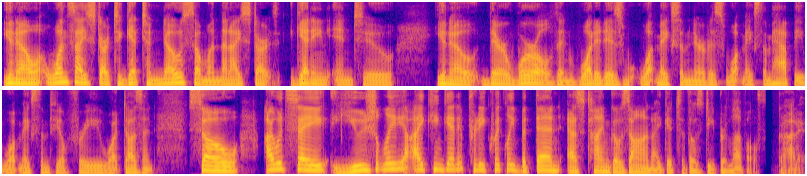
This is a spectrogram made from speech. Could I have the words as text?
You know, once I start to get to know someone, then I start getting into you know, their world and what it is, what makes them nervous, what makes them happy, what makes them feel free, what doesn't. So I would say usually I can get it pretty quickly, but then as time goes on, I get to those deeper levels. Got it.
